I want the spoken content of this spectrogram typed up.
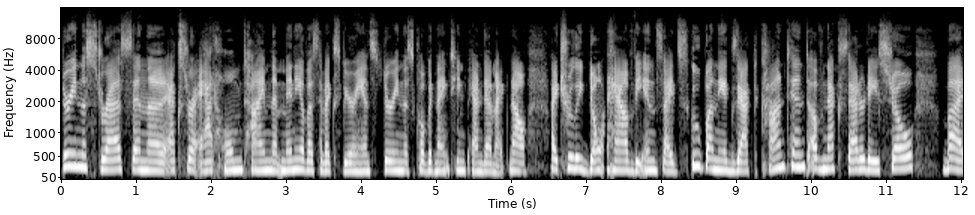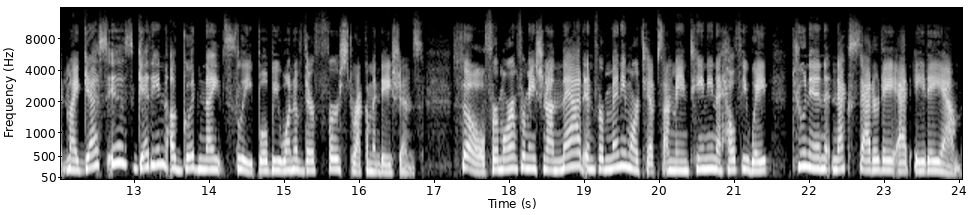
during the stress and the extra at home time that many of us have experienced during this COVID 19 pandemic. Now, I truly don't have the inside scoop on the exact content of next Saturday's show, but my guess is getting a good night's sleep will be one of their first recommendations. So, for more information on that and for many more tips on maintaining a healthy weight, tune in next Saturday at 8 a.m.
